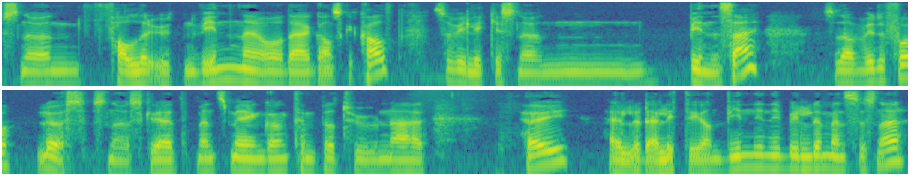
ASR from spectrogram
snøen faller uten vind og det er ganske kaldt, så vil ikke snøen binde seg. Så da vil du få løssnøskred. Mens med en gang temperaturen er høy, eller det er litt vind inne i bildet mens det snør,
